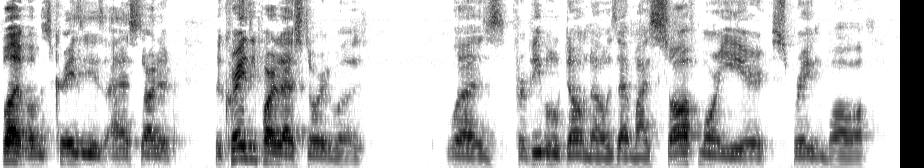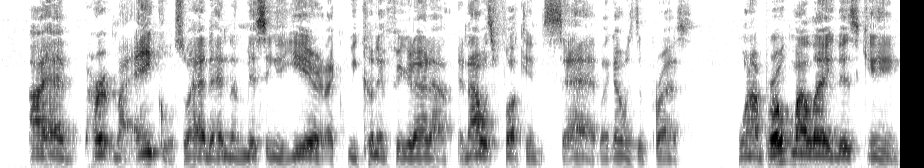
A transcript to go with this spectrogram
But what was crazy is I started. The crazy part of that story was, was for people who don't know, is that my sophomore year spring ball, I had hurt my ankle, so I had to end up missing a year, and I, we couldn't figure that out, and I was fucking sad, like I was depressed. When I broke my leg this game,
